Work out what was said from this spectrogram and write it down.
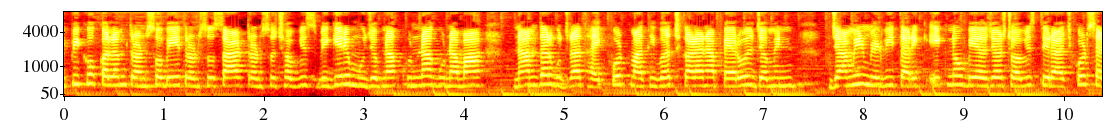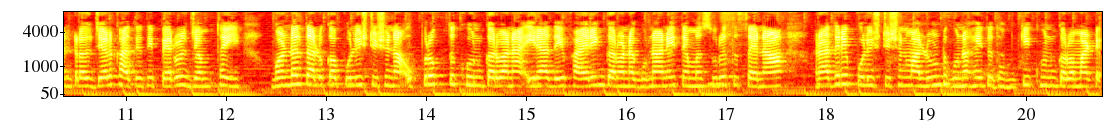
ઇપિકો કલમ ત્રણસો બે, ત્રણસો સાત, ત્રણસો છવ્વીસ વગેરે મુજબના ખૂનના ગુનામાં નામદાર ગુજરાત હાઈકોર્ટમાંથી વચગાળાના પેરોલ જમીન જામીન મેળવી તારીખ એક નવ બે હજાર ચોવીસથી રાજકોટ સેન્ટ્રલ જેલ ખાતેથી પેરોલ જમ્પ થઈ ગોંડલ તાલુકા પોલીસ સ્ટેશનના ઉપરોક્ત ખૂન કરવાના ઈરાદે ફાયરિંગ કરવાના ગુનાને તેમજ સુરત સેના રાદરે પોલીસ સ્ટેશનમાં લૂંટ ગુનાહિત ધમકી ખૂન કરવા માટે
